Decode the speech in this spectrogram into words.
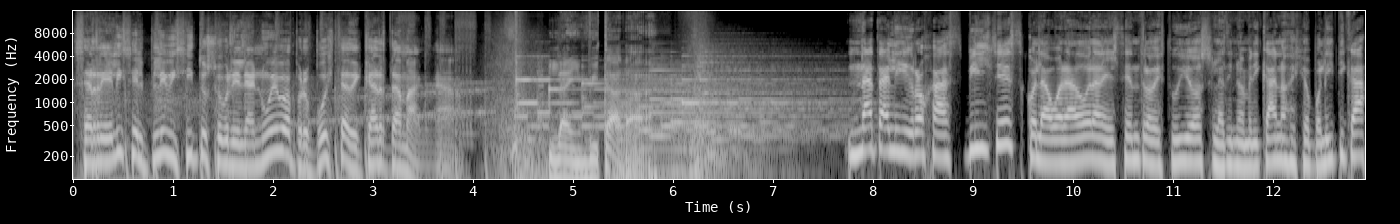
se realice el plebiscito sobre la nueva propuesta de Carta Magna. La invitada. Natalie Rojas Vilches, colaboradora del Centro de Estudios Latinoamericanos de Geopolítica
